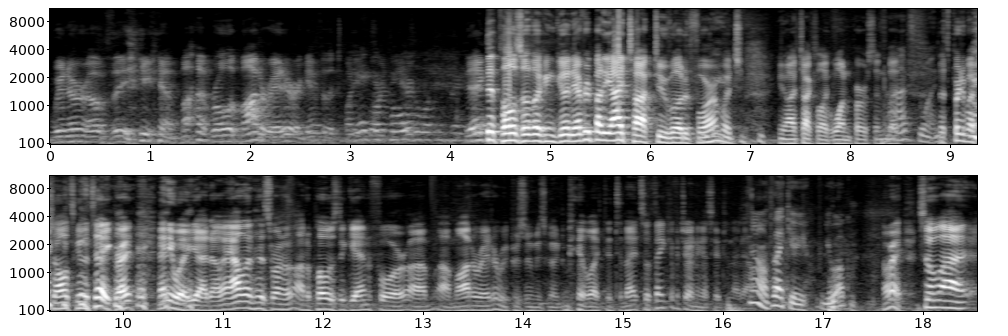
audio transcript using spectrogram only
winner of the uh, role of moderator again for the 24th year. The exit polls are looking good. Everybody I talked to voted for him, which, you know, I talked to like one person, but That's one. that's pretty much all it's going to take, right? Anyway, yeah, no, Alan has run unopposed again for um, uh, moderator. We presume he's going to be elected tonight. So thank you for joining us here tonight, Alan. No, thank you. You're welcome. All right. So uh,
